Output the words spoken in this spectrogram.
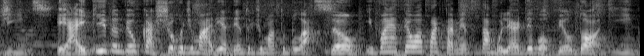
jeans. É aí que Ethan vê o cachorro de Maria dentro de uma tubulação e vai até o apartamento da mulher devolver o doguinho.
